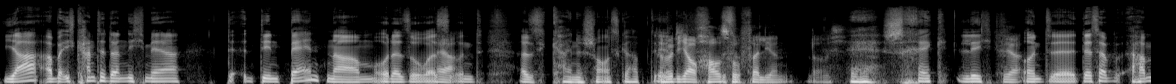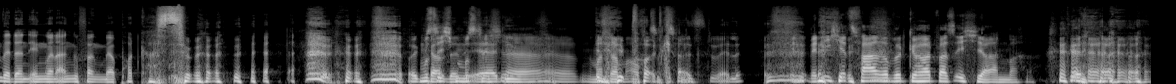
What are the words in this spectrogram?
ja, aber ich kannte dann nicht mehr den Bandnamen oder sowas Ja. und also ich keine Chance gehabt. da Ey. würde ich auch haushoch verlieren, glaube ich. Hä, schrecklich. Ja. Und äh, deshalb haben wir dann irgendwann angefangen, mehr Podcasts zu hören. Muss ich, muss ich die- äh, äh, Madame aufzuziehen. Podcast-Welle. Wenn ich jetzt fahre, wird gehört, was ich hier anmache.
